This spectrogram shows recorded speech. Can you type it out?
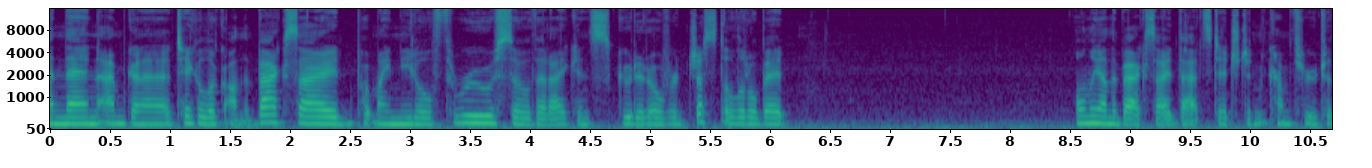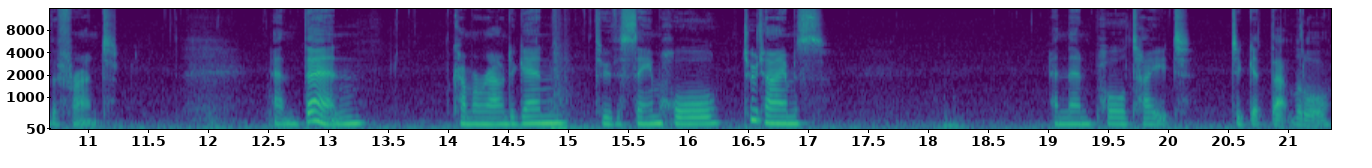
And then I'm gonna take a look on the back side, put my needle through so that I can scoot it over just a little bit. Only on the back side that stitch didn't come through to the front. And then come around again through the same hole two times and then pull tight to get that little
